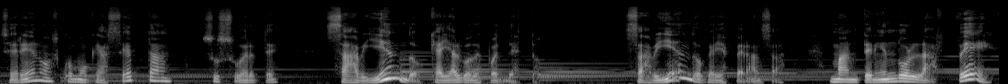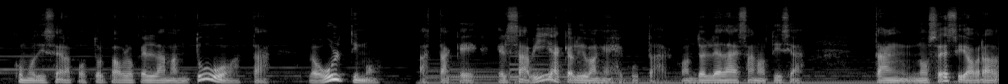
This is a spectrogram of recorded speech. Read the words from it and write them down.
serenos, como que aceptan su suerte, sabiendo que hay algo después de esto, sabiendo que hay esperanza, manteniendo la fe, como dice el apóstol Pablo, que él la mantuvo hasta lo último, hasta que él sabía que lo iban a ejecutar. Cuando él le da esa noticia tan, no sé si habrá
